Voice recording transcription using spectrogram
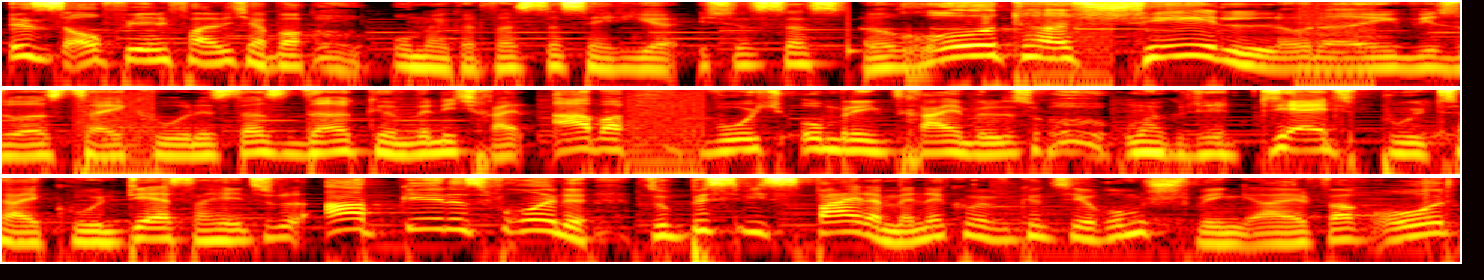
ist auf jeden Fall nicht, aber oh mein Gott, was ist das denn hier? Ist das das roter Schädel oder irgendwie sowas Tycoon? Ist das? Da können wir nicht rein. Aber wo ich unbedingt rein will, ist, oh mein Gott, der Deadpool Tycoon, der ist da hinten und ab geht es, Freunde. So ein bisschen wie Spider-Man, ne? Guck mal, wir können es hier rumschwingen einfach und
